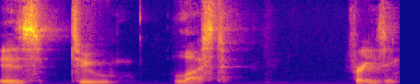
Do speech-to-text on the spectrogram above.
is to lust for easy.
